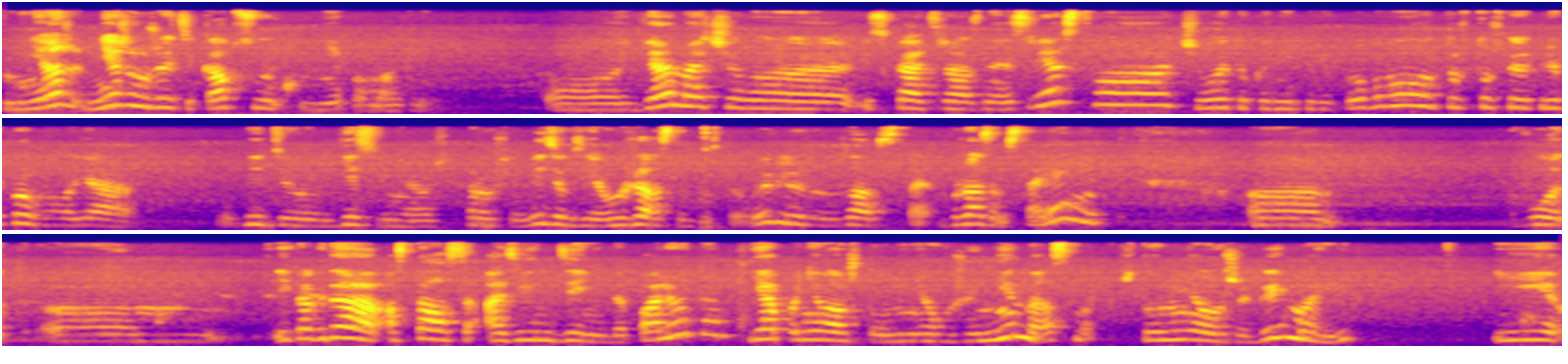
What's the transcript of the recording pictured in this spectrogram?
Меня, мне же уже эти капсулы не помогли. Я начала искать разные средства, чего я только не перепробовала. То, что, я перепробовала, я видео, есть у меня очень хорошее видео, где я ужасно просто выгляжу, в ужасном состоянии. А, вот. И когда остался один день до полета, я поняла, что у меня уже не насморк, что у меня уже гайморит, и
